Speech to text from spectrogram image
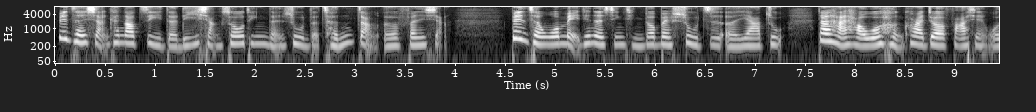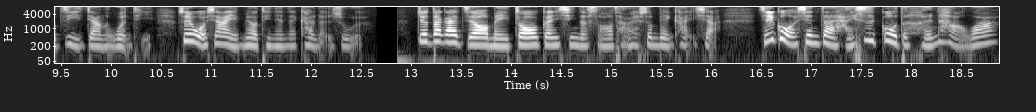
变成想看到自己的理想收听人数的成长而分享，变成我每天的心情都被数字而压住。但还好，我很快就发现我自己这样的问题，所以我现在也没有天天在看人数了，就大概只有每周更新的时候才会顺便看一下。结果现在还是过得很好啊，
